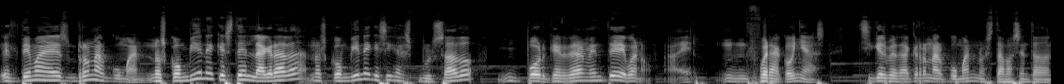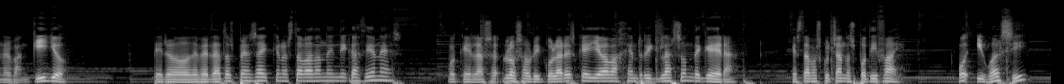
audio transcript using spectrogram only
El tema es Ronald Kuman. Nos conviene que esté en la grada, nos conviene que siga expulsado, porque realmente, bueno, a ver, mm, fuera coñas. Sí que es verdad que Ronald Koeman no estaba sentado en el banquillo. Pero ¿de verdad os pensáis que no estaba dando indicaciones? Porque los, auriculares que llevaba Henry Clarkson, ¿de qué eran? Que estaba escuchando Spotify. Oh, igual sí.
